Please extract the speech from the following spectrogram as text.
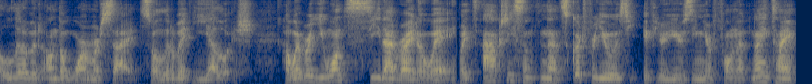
a little bit on the warmer side, so a little bit yellowish. However, you won't see that right away. But it's actually something that's good for you if you're using your phone at nighttime,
